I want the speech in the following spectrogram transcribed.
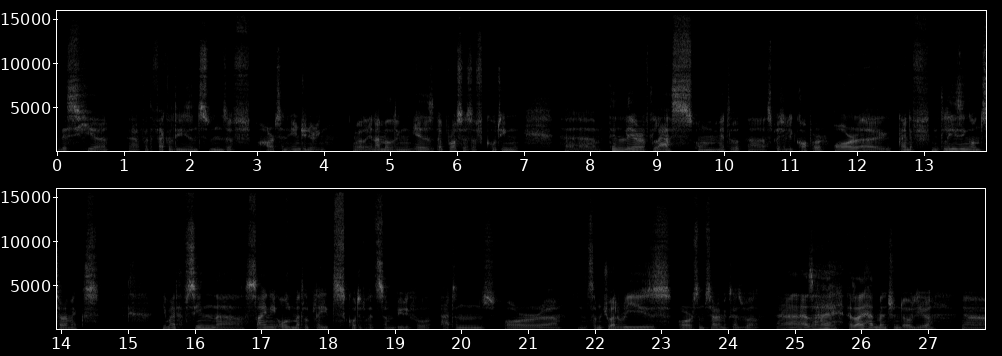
this year uh, for the faculties and students of arts and engineering. Well, enameling is a process of coating a thin layer of glass on metal, uh, especially copper, or a kind of glazing on ceramics. You might have seen uh, shiny old metal plates coated with some beautiful patterns or uh, some jewelries or some ceramics as well. Uh, as I as I had mentioned earlier, uh,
